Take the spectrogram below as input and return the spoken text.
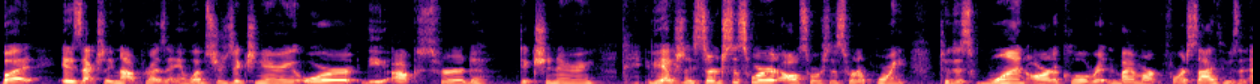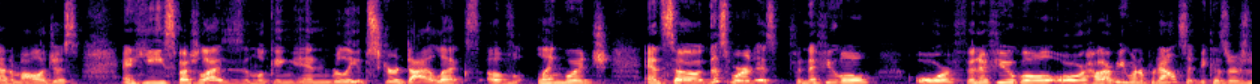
but it is actually not present in Webster's dictionary or the Oxford dictionary. If you actually search this word, all sources sort of point to this one article written by Mark Forsyth, who's an etymologist, and he specializes in looking in really obscure dialects of language. And so this word is finifugal or finifugal or however you want to pronounce it because there's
